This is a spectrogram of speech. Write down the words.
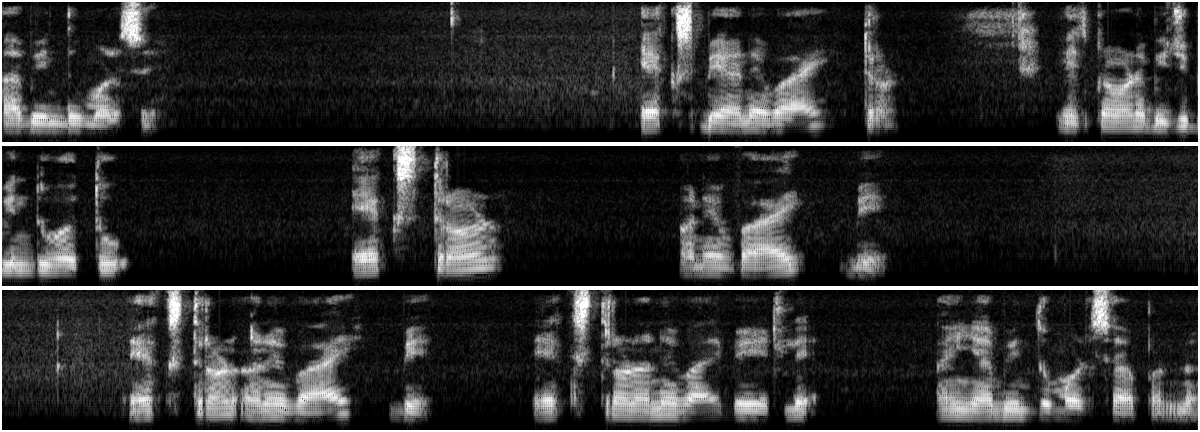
આ બિંદુ મળશે. એક્સ બે અને વાય ત્રણ. એ જ પ્રમાણે બીજું બિંદુ હતું એક્સ ત્રણ અને વાય બે. એક્સ ત્રણ અને વાય બે. એક્સ ત્રણ અને વાય બે એટલે અહીંયા બિંદુ મળશે આપણને.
